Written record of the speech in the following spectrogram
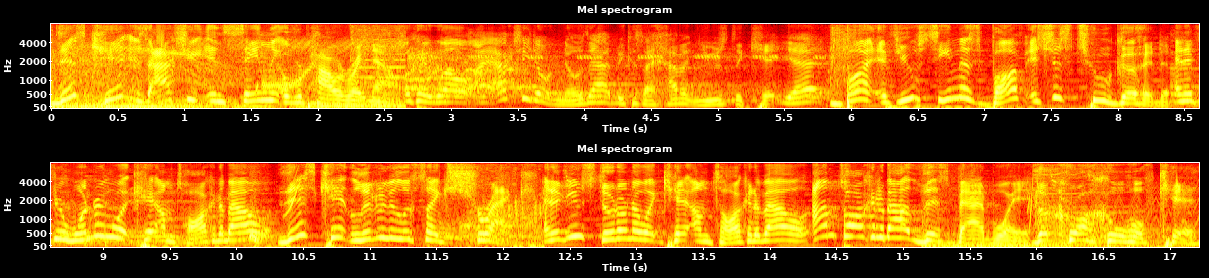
This kit is actually insanely overpowered right now. Okay, well, I actually don't know that because I haven't used the kit yet. But if you've seen this buff, it's just too good. And if you're wondering what kit I'm talking about, this kit literally looks like Shrek. And if you still don't know what kit I'm talking about, I'm talking about this bad boy, the Croco Wolf kit.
